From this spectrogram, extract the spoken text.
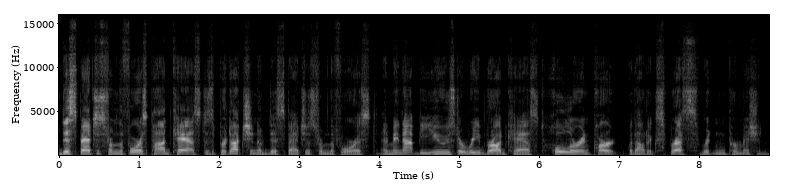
The Dispatches from the Forest podcast is a production of Dispatches from the Forest and may not be used or rebroadcast whole or in part without express written permission.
